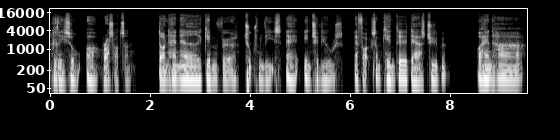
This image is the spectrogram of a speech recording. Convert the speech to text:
Rizzo og Ross Hudson. Don han havde gennemført tusindvis af interviews af folk, som kendte deres type, og han har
